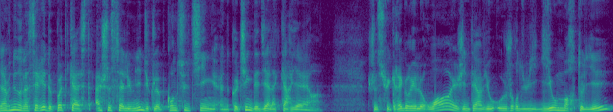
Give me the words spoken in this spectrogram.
Bienvenue dans la série de podcasts HEC Alumni du club Consulting and Coaching dédié à la carrière. Je suis Grégory Leroy et j'interviewe aujourd'hui Guillaume Mortelier,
